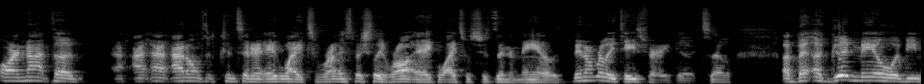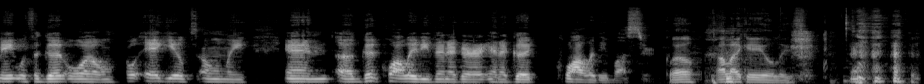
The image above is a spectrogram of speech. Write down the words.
are not the. I, I, I don't consider egg whites, especially raw egg whites, which is in the mayo. They don't really taste very good. So, a, be- a good mayo would be made with a good oil, or egg yolks only, and a good quality vinegar and a good quality mustard. Well, I like aiolis.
